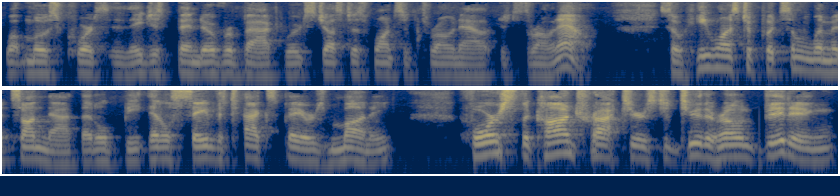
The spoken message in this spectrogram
what most courts they just bend over backwards. Justice wants it thrown out, it's thrown out. So he wants to put some limits on that. That'll be that'll save the taxpayers money, force the contractors to do their own bidding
